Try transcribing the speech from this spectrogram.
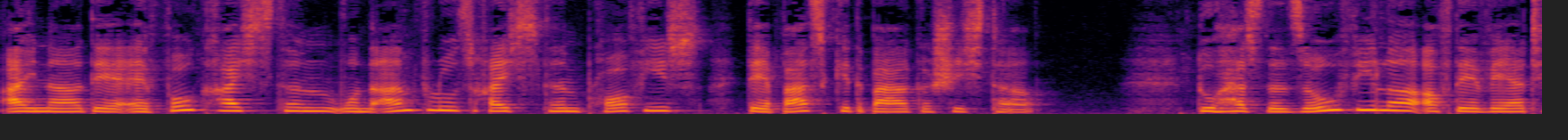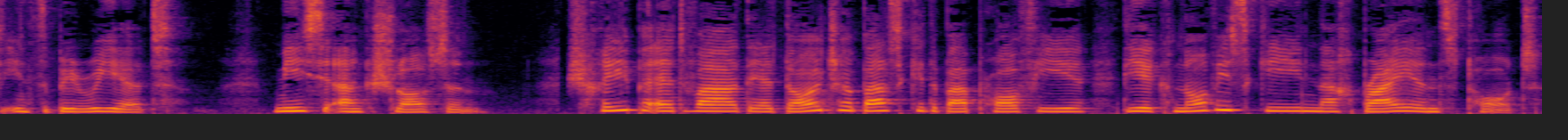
einer der erfolgreichsten und einflussreichsten Profis der Basketballgeschichte. Du hast so viele auf der Welt inspiriert, mich angeschlossen, schrieb etwa der deutsche Basketballprofi Dirk Nowitzki nach Bryants Tod.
